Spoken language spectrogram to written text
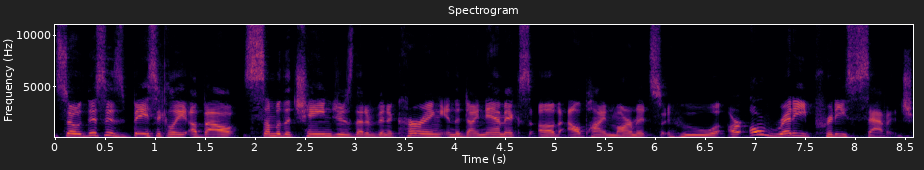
So this is basically about some of the changes that have been occurring in the dynamics of alpine marmots who are already pretty savage.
